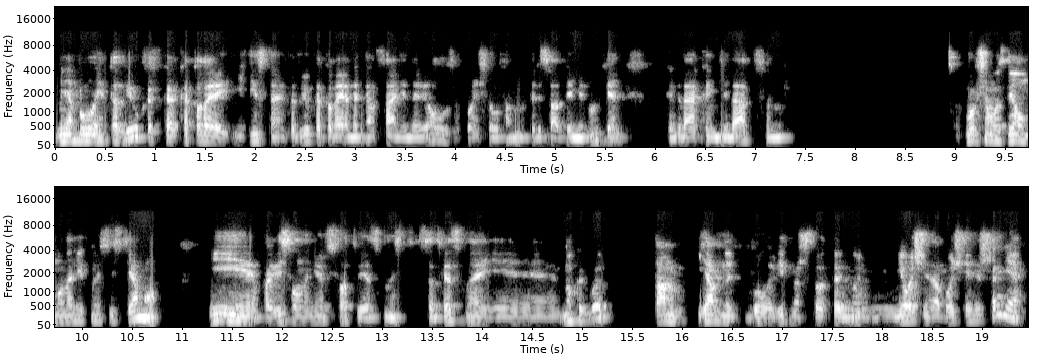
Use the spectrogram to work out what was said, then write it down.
у меня было интервью, которое, единственное интервью, которое я до конца не довел, закончил там на 30-й минуте, когда кандидат, в общем, сделал монолитную систему и повесил на нее всю ответственность. Соответственно, и, ну, как бы там явно было видно, что это ну, не очень рабочее решение,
